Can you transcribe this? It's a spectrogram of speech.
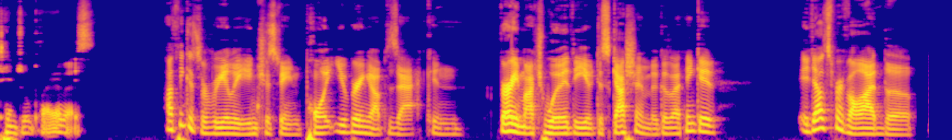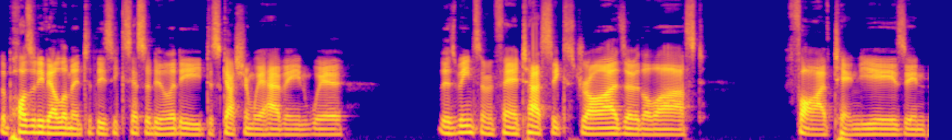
potential player base. I think it's a really interesting point you bring up, Zach, and very much worthy of discussion because I think it it does provide the the positive element to this accessibility discussion we're having where there's been some fantastic strides over the last five, ten years in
